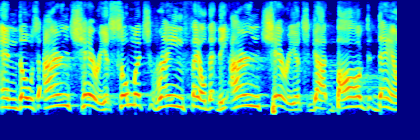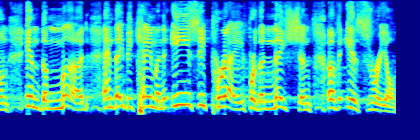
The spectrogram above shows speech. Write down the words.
and those iron chariots, so much rain fell that the iron chariots got got bogged down in the mud and they became an easy prey for the nation of Israel.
